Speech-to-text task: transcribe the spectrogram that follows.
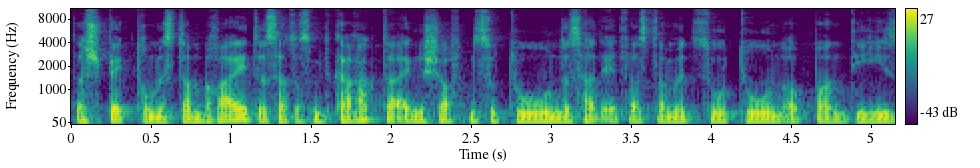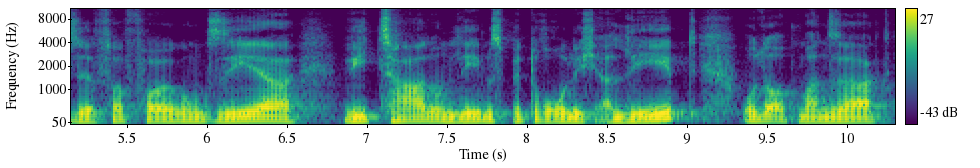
das Spektrum ist dann breit, das hat was mit Charaktereigenschaften zu tun, das hat etwas damit zu tun, ob man diese Verfolgung sehr vital und lebensbedrohlich erlebt oder ob man sagt,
